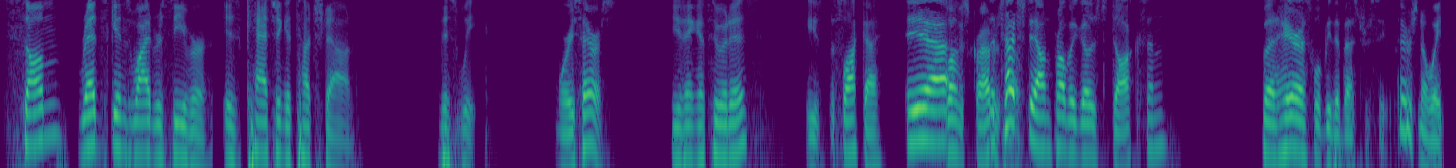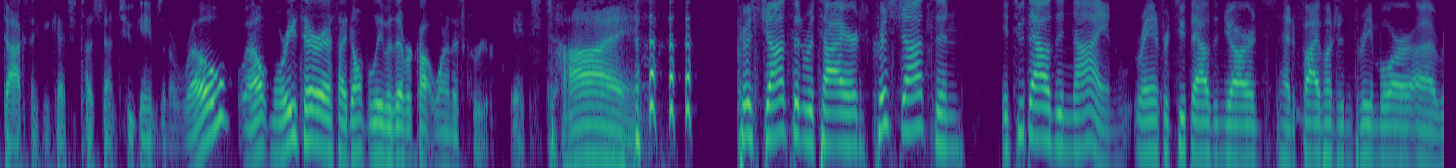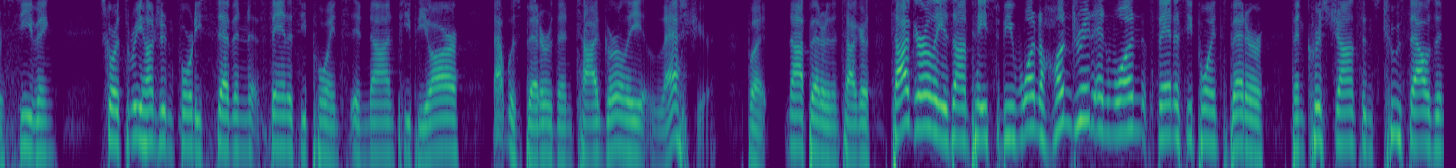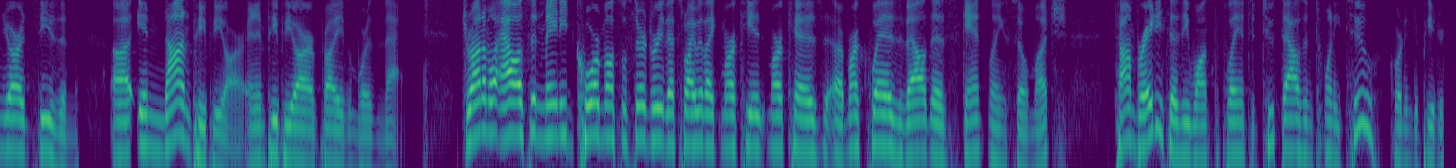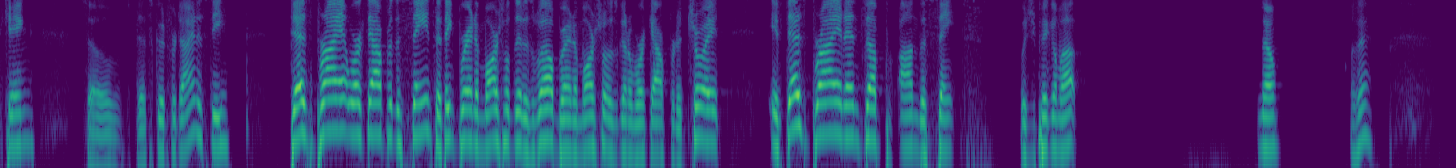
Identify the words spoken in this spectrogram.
some Redskins wide receiver is catching a touchdown this week. Maurice Harris. You think that's who it is? He's the slot guy. Yeah. As long as the Crowder's out. touchdown probably goes to Doctson, but Harris will be the best receiver. There's no way Doctson can catch a touchdown two games in a row. Well, Maurice Harris, I don't believe has ever caught one in his career. It's time. Chris Johnson retired. Chris Johnson in 2009 ran for 2,000 yards, had 503 more uh, receiving, scored 347 fantasy points in non-PPR. That was better than Todd Gurley last year. but not better than Todd Gurley. Todd Gurley is on pace to be 101 fantasy points better than Chris Johnson's 2,000 yard season uh, in non PPR, and in PPR probably even more than that. Geronimo Allison may need core muscle surgery. That's why we like Marquez, Marquez, uh, Marquez Valdes Scantling so much. Tom Brady says he wants to play into 2022, according to Peter King. So that's good for Dynasty. Dez Bryant worked out for the Saints. I think Brandon Marshall did as well. Brandon Marshall is going to work out for Detroit. If Dez Bryant ends up on the Saints, would you pick him up? No. Okay.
